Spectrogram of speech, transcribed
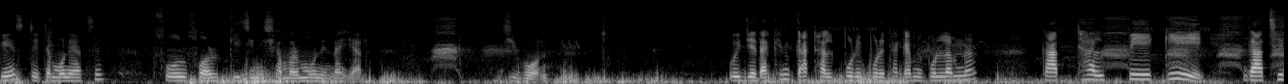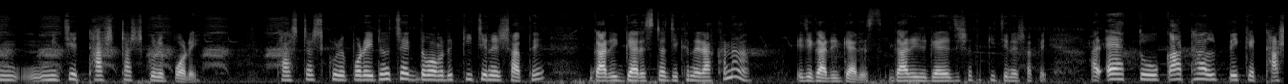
guest এটা মনে আছে। ফোর ফর কি জিনিস আমার মনে নাই আর জীবন। ওই যে দেখেন কাঁঠাল পড়ে পড়ে থাকে, আমি বললাম না, কাঁঠাল পেকে গাছের নিচে ঠাস ঠাস করে পড়ে। ঠাস ঠাস করে পড়ে, এটা হচ্ছে একদম আমাদের কিচেনের সাথে। গাড়ির গ্যারেজটা যেখানে রাখা না, এই যে গাড়ির গ্যারেজ, গাড়ির গ্যারেজের সাথে কিচেনের সাথে। আর এত কাঁঠাল পেকে ঠাস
